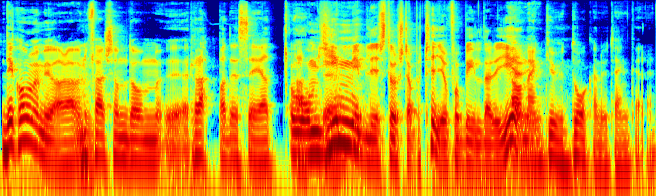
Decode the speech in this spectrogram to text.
Det kommer de göra, ungefär som de eh, rappade sig att... Och om att, eh, Jimmy blir största parti och får bilda Ja, regering, men gud, då kan du tänka dig.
